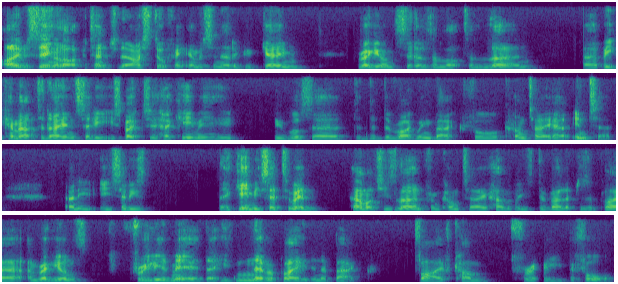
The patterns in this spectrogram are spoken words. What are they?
I'm seeing a lot of potential there. I still think Emerson had a good game. Reguilón still has a lot to learn. Uh, but he came out today and said he, he spoke to Hakimi, who who was uh, the, the right wing back for Conte at Inter, and he, he said he's Hakimi said to him how much he's learned from Conte, how much he's developed as a player, and Reguilón's freely admitted that he's never played in a back five come three before.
